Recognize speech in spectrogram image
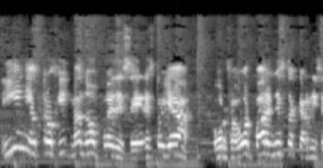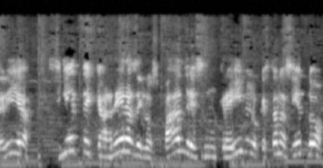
Línea, otro hit más, no puede ser. Esto ya, por favor, paren esta carnicería. Siete carreras de los padres, increíble lo que están haciendo.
